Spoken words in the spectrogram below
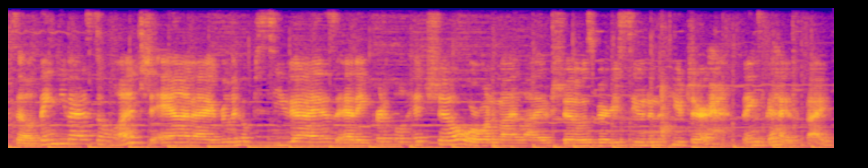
So thank you guys so much, and I really hope to see you guys at a Critical Hit show or one of my live shows very soon in the future. Thanks, guys. Bye.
